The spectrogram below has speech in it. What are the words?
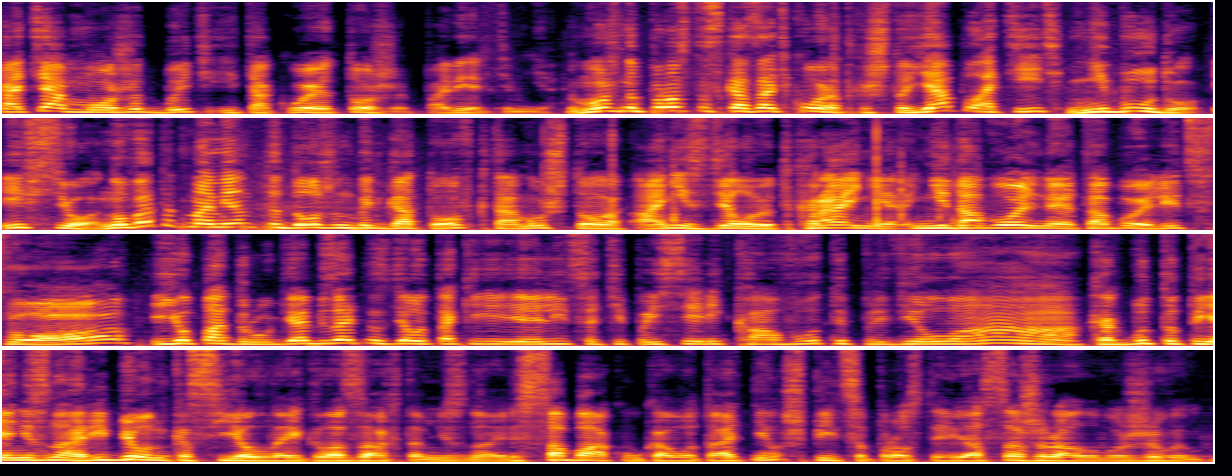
Хотя, может быть, и такое тоже, поверьте мне. Можно просто сказать коротко, что я платить не буду, и все. Но в этот момент ты должен быть готов к тому, что они сделают крайне недовольное тобой лицо. Ее подруги обязательно сделают такие лица, типа из серии «Кого ты привела?» Как будто ты, я не знаю, ребенка съел на их глазах, там, не знаю, или собаку у кого-то отнял, шпица просто, и сожрал его живым.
